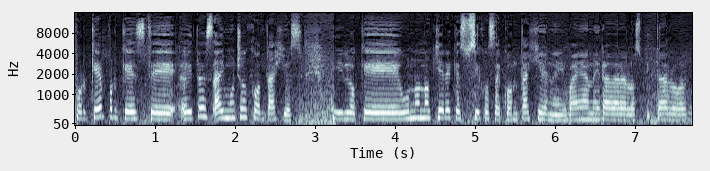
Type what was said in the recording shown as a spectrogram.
¿Por qué? Porque este, ahorita hay muchos contagios y lo que uno no quiere que sus hijos se contagien y vayan a ir a dar al hospital o algo.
